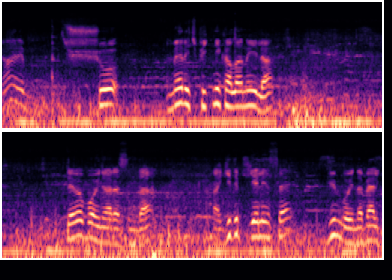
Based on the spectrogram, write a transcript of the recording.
Yani şu Meriç piknik alanıyla deve boynu arasında gidip gelinse gün boyunda belki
